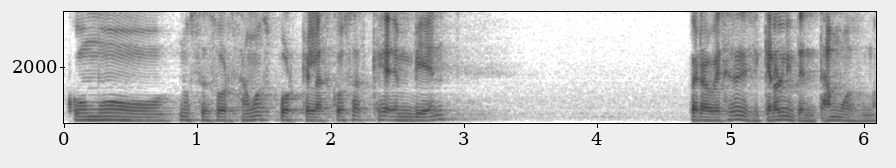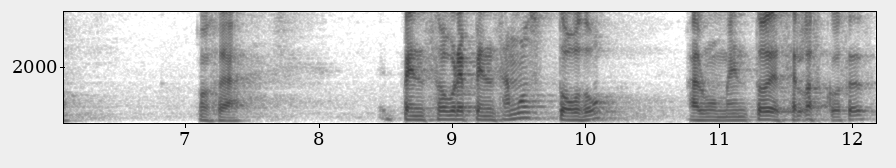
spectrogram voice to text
cómo nos esforzamos porque las cosas queden bien, pero a veces ni siquiera lo intentamos, ¿no? O sea, sobrepensamos todo al momento de hacer las cosas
